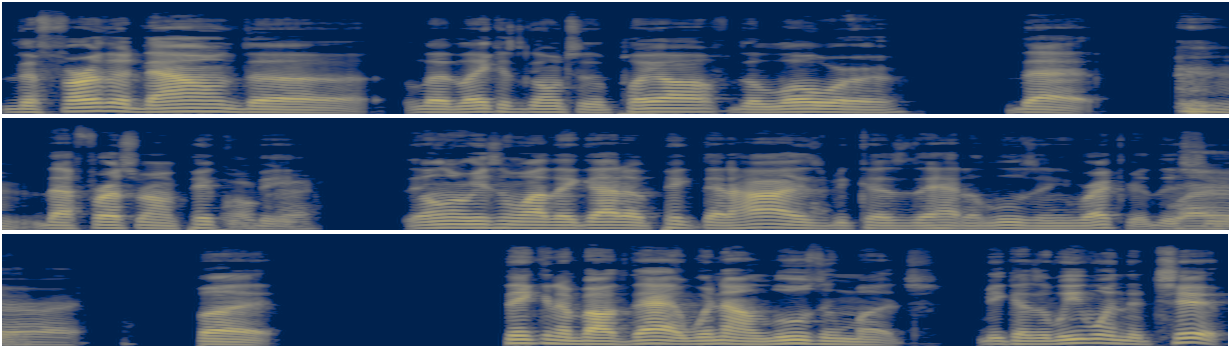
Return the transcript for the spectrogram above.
the further down the the Lakers go into the playoff, the lower that that first round pick would be. The only reason why they gotta pick that high is because they had a losing record this right, year. right, right. But thinking about that, we're not losing much because if we win the chip,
